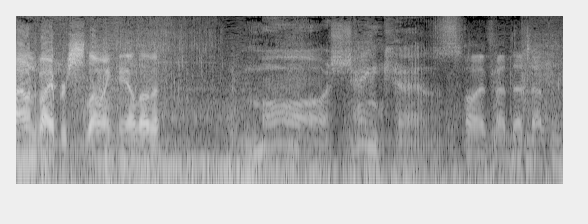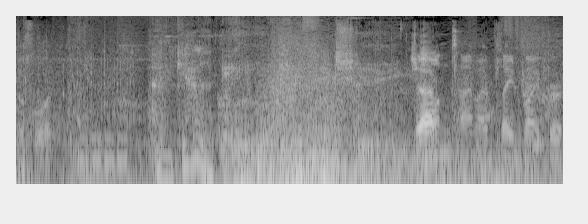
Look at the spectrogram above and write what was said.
My own Viper's slowing me, I love it. More shankers. oh, I've had that happen before. A galloping infection. Job. One time I played Viper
